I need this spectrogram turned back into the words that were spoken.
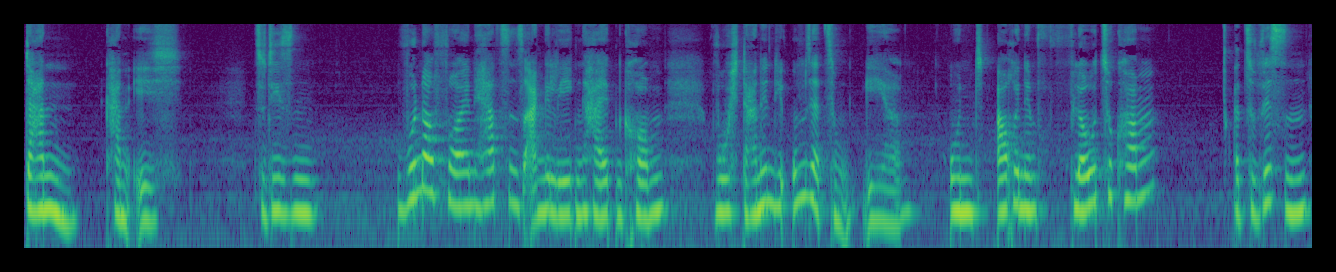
dann kann ich zu diesen wundervollen Herzensangelegenheiten kommen, wo ich dann in die Umsetzung gehe und auch in den Flow zu kommen, äh, zu wissen,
